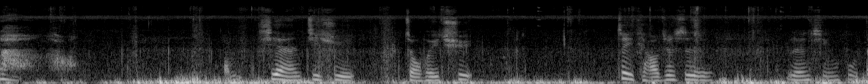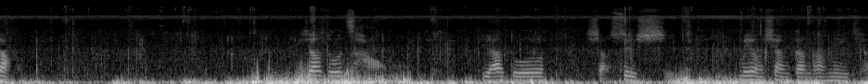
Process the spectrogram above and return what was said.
啊，好，我们现在继续走回去。这条就是人行步道，比较多草，比较多小碎石。没有像刚刚那条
